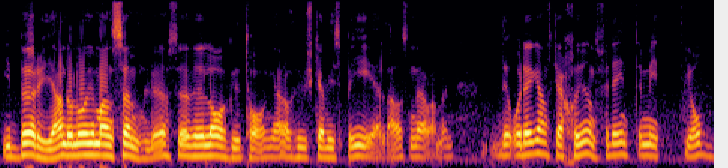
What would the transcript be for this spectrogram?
i början då låg man sömnlös över laguttagningar och hur ska vi spela och sådär. Men det, och det är ganska skönt för det är inte mitt jobb.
